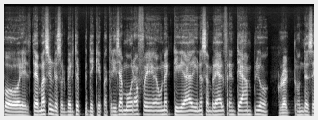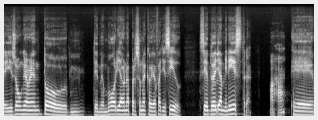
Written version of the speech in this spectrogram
por el tema sin resolver de, que Patricia Mora fue a una actividad de una asamblea del Frente Amplio Correcto. donde se hizo un evento de memoria a una persona que había fallecido, siendo ella ministra. Ajá. Eh,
